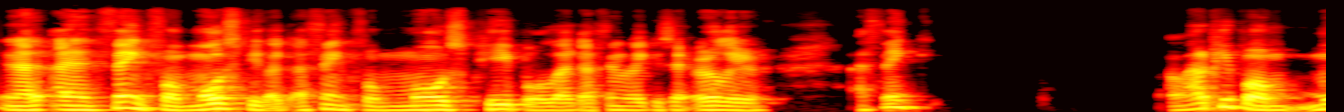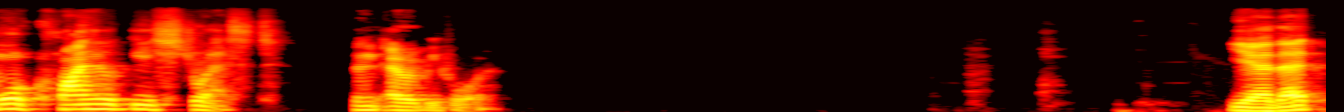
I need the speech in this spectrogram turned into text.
and I, I think for most people, like I think for most people, like I think, like you said earlier, I think a lot of people are more chronically stressed than ever before. Yeah, that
